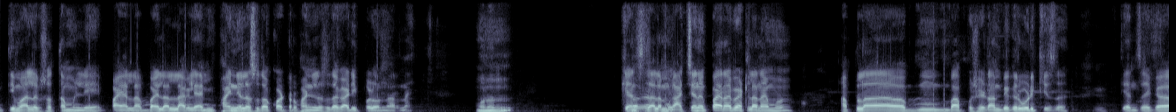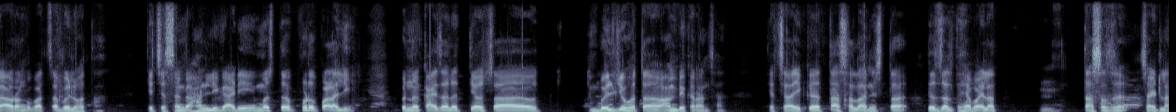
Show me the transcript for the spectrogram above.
ती मालक स्वतः म्हणले पायाला बैलाला लागले. आम्ही फायनलला सुद्धा क्वार्टर फायनलला सुद्धा गाडी पळवणार नाही. म्हणून कॅन्सल झाला. मग अचानक पायरा भेटला नाही म्हणून आपला बापूशेठ आंबेकर वडकीचं त्यांचा एक औरंगाबादचा बैल होता. त्याच्या संघ हाणली गाडी मस्त पुढं पळाली. पण काय झालं त्याचा बैल जो होता आंबेकरांचा त्याचा एक तासाला निसता तेच झालं ह्या बैलात. तासाचं साईडला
